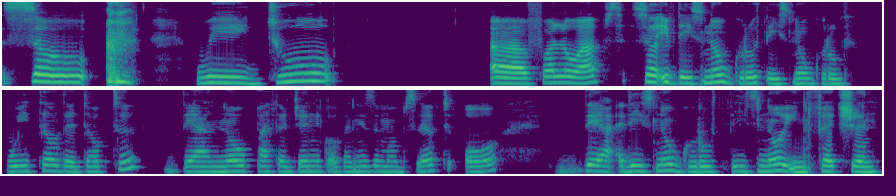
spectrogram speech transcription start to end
So, we do uh follow-ups. So if there is no growth there is no growth. We tell the doctor there are no pathogenic organism observed or there there is no growth there is no infection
